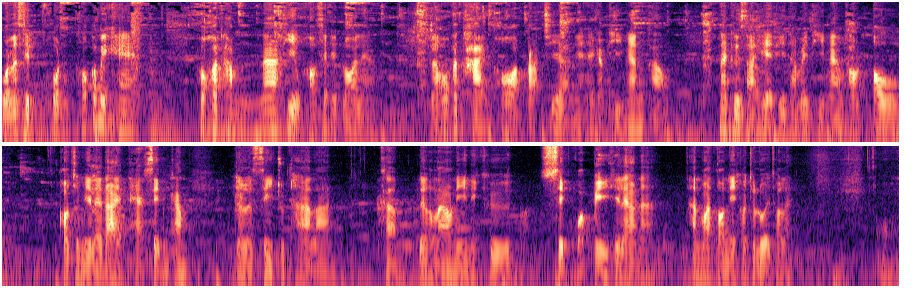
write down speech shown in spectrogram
วันละสิบคนเขาก็ไม่แคร์เพราะเขาทำหน้าที่ของเขาเสร็จเรียบร้อยแล้ว แล้วเขาก็ถ่ายทอดปรัชญานี้ให้กับทีมงานของเขานั่นคือสาเหตุที่ทำให้ทีมงานของเขาโตเขาจะมีรายได้แพสซีฟคำ เดือนละ 4.5 ล้าน ครับ เรื่องราวนี้นี่คือ 10 กว่าปีที่แล้วนะ ท่านว่าตอนนี้เขาจะรวยเท่าไหร่ โอ้โห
